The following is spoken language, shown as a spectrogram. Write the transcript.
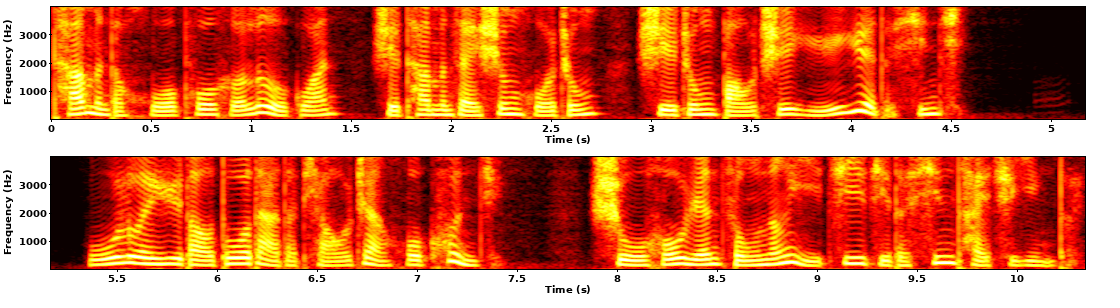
他们的活泼和乐观使他们在生活中始终保持愉悦的心情，无论遇到多大的挑战或困境，属猴人总能以积极的心态去应对。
